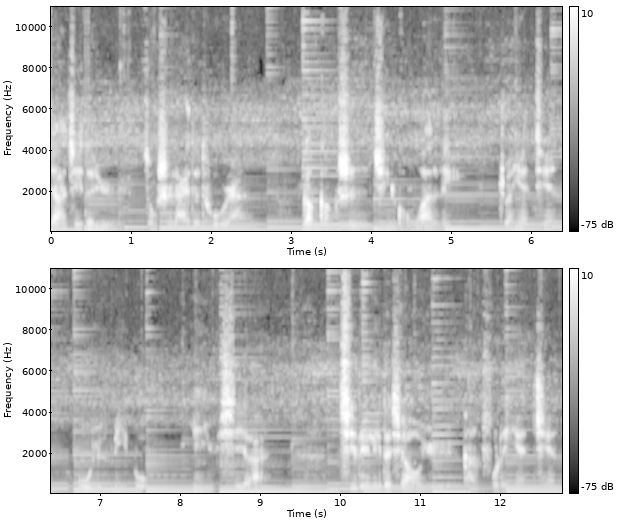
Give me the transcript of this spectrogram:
夏季的雨总是来得突然，刚刚是晴空万里，转眼间乌云密布，阴雨袭来，淅沥沥的小雨赶赴了眼前，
